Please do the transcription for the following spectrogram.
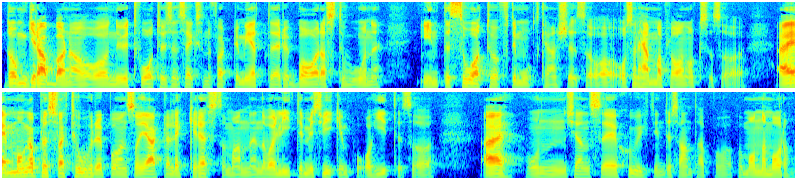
de grabbarna och nu 2640 meter, bara ston. Inte så tufft emot kanske, så, och sen hemmaplan också. Så, nej, många plusfaktorer på en sån jäkla läcker häst som man ändå var lite besviken på hittills. Så, nej, hon känns eh, sjukt intressant här på, på måndag morgon.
